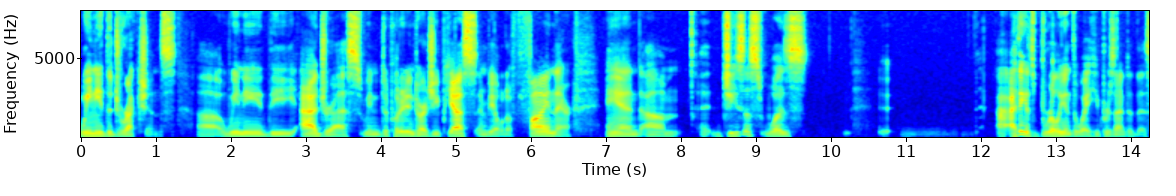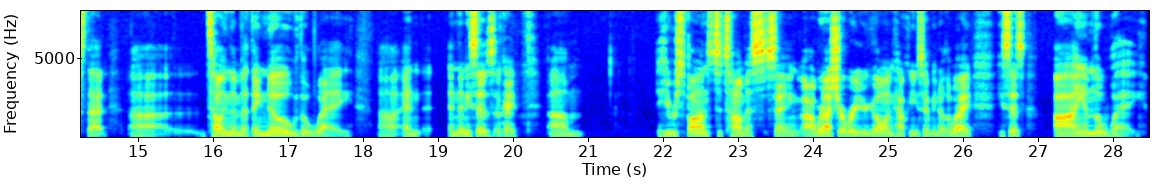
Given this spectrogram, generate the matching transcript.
we need the directions. Uh, we need the address. We need to put it into our GPS and be able to find there. And um, Jesus was, I think it's brilliant the way he presented this, that uh, telling them that they know the way. Uh, and, and then he says, okay, um, he responds to Thomas saying, uh, We're not sure where you're going. How can you say we know the way? He says, I am the way,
